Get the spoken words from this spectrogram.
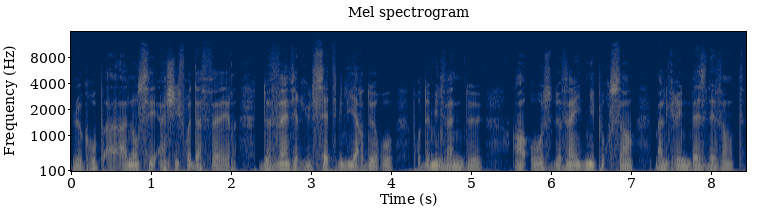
Le groupe a annoncé un chiffre d'affaires de 20,7 milliards d'euros pour 2022, en hausse de 20,5% malgré une baisse des ventes.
